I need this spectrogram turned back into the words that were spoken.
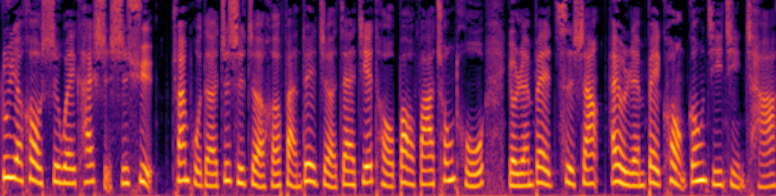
入夜后，示威开始失序，川普的支持者和反对者在街头爆发冲突，有人被刺伤，还有人被控攻击警察，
